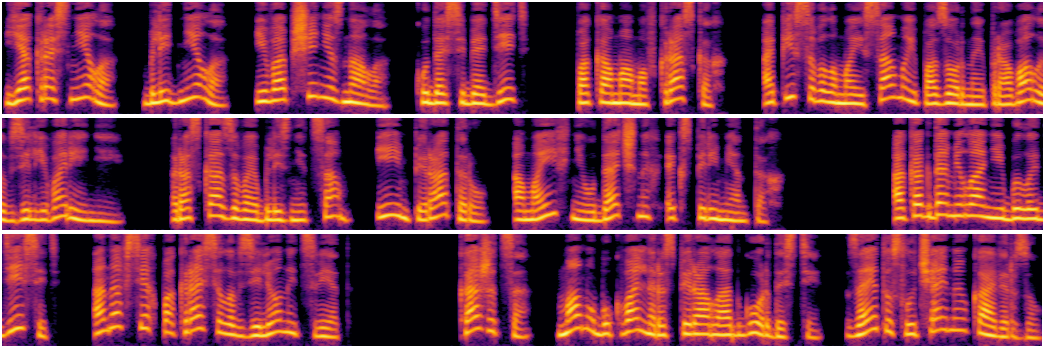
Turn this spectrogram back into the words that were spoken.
Я краснела, бледнела и вообще не знала, куда себя деть, пока мама в красках описывала мои самые позорные провалы в зельеварении, рассказывая близнецам и императору о моих неудачных экспериментах. А когда Мелании было 10, она всех покрасила в зеленый цвет. Кажется, маму буквально распирала от гордости за эту случайную каверзу,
